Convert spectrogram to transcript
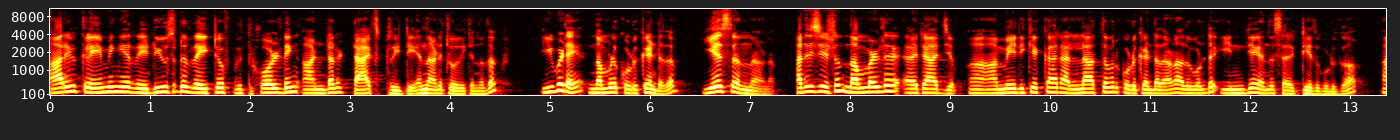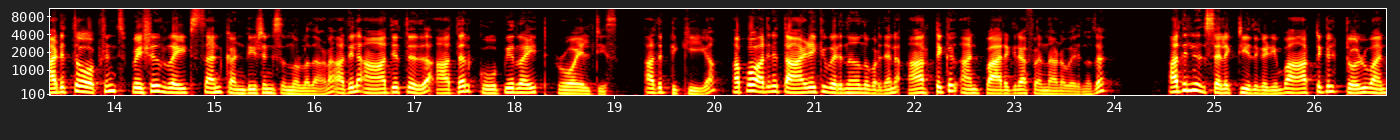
Are you claiming a reduced rate of withholding under tax treaty എന്നാണ് ചോദിക്കുന്നത്. ഇവിടെ നമ്മൾ കൊടുക്കേണ്ടത് യെസ് എന്നാണ്. അതിനുശേഷം നമ്മളുടെ രാജ്യം അമേരിക്കക്കാരല്ലാത്തവർ കൊടുക്കേണ്ടതാണ്. അതുകൊണ്ട് ഇന്ത്യ എന്ന് സെലക്ട് ചെയ്ത് കൊടുക്കുക. അടുത്ത option special rates and conditions എന്നുള്ളതാണ്. അതിൽ ആദ്യത്തേത് അതർ കോപ്പി റൈറ്റ് റോയൽറ്റീസ് അത് ടിക്ക് ചെയ്യുക. അപ്പോൾ അതിന് താഴേക്ക് വരുന്നതെന്ന് പറഞ്ഞാൽ ആർട്ടിക്കിൾ ആൻഡ് പാരഗ്രാഫ് എന്നാണ് വരുന്നത്. അതിൽ സെലക്ട് ചെയ്ത് കഴിയുമ്പോൾ article twelve and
